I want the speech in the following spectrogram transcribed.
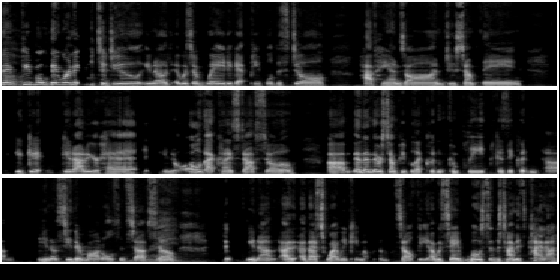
oh. people they weren't able to do, you know, it was a way to get people to still have hands on, do something, get get out of your head, you know, all that kind of stuff. So um, and then there were some people that couldn't complete because they couldn't um, you know see their models and stuff. Right. So you know, I, that's why we came up with the selfie. I would say most of the time it's kind of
